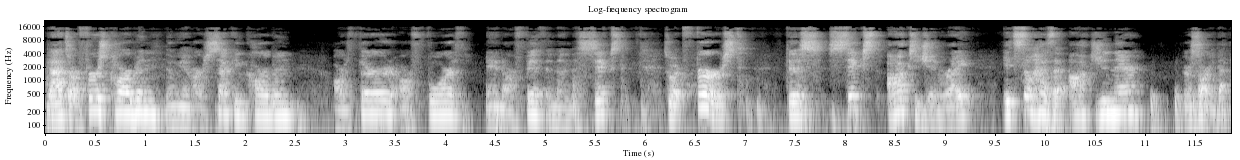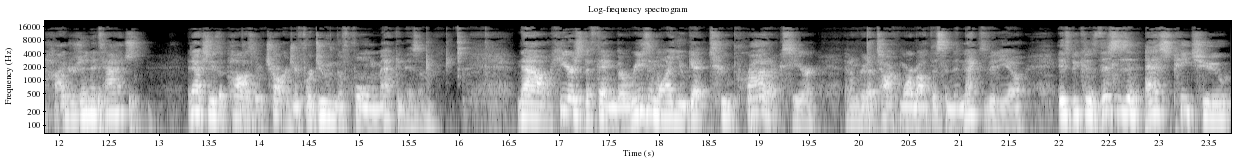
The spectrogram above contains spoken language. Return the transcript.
that's our first carbon. Then we have our second carbon, our third, our fourth, and our fifth, and then the sixth. So at first, this sixth oxygen, right, it still has that oxygen there, or sorry, that hydrogen attached. It actually is a positive charge if we're doing the full mechanism. Now, here's the thing. The reason why you get two products here, and I'm going to talk more about this in the next video, is because this is an sp2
